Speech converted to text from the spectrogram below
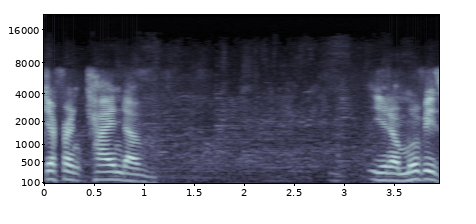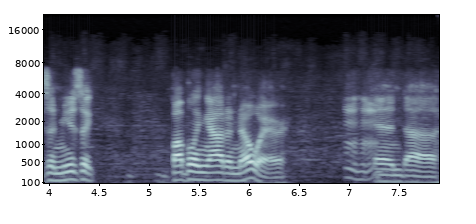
different kind of you know movies and music bubbling out of nowhere Mhm. and uh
